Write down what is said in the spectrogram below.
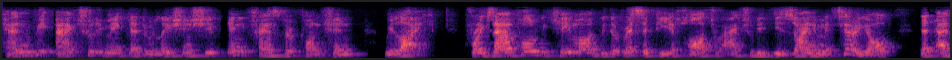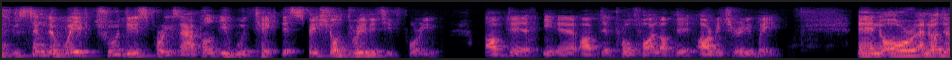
can we actually make that relationship any transfer function we like? For example, we came out with a recipe how to actually design a material that as you send the wave through this, for example, it would take the spatial derivative for you of the, uh, of the profile of the arbitrary wave. And or another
